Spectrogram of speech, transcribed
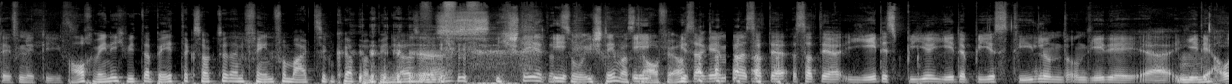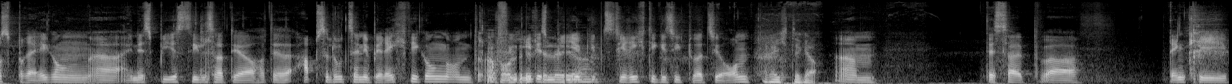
definitiv. Auch wenn ich, wie der Peter gesagt hat, ein Fan von malzigen Körpern bin. Ja? Also das, ich stehe dazu, ich, stehe was Ich, drauf. Ja. ich sage immer, es hat, ja, es hat ja jedes Bier, jeder Bierstil und, und jede, äh, Mhm. jede Ausprägung äh, eines Bierstils hat ja, hat ja absolut seine Berechtigung und, und Auf für jedes Fälle, Bier ja. gibt es die richtige Situation. Richtig, ja. Ähm, deshalb äh, denke ich,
